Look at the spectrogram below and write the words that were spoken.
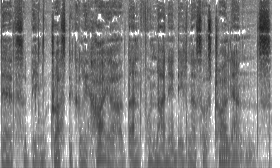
deaths being drastically higher than for non Indigenous Australians.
